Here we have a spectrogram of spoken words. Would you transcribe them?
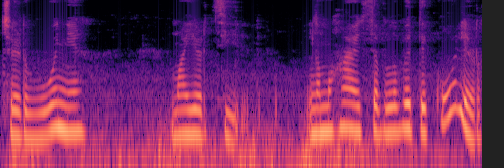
червоні майорці. Намагаюся вловити колір.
